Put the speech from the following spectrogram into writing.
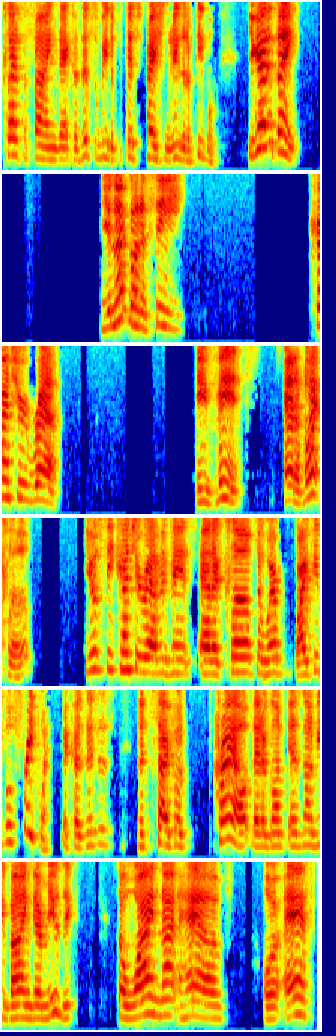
classifying that because this will be the participation. These are the people. You got to think. You're not going to see country rap events at a black club. You'll see country rap events at a club to where white people frequent because this is the type of crowd that are going is going to be buying their music. So why not have or ask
